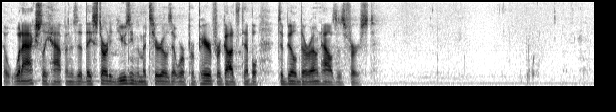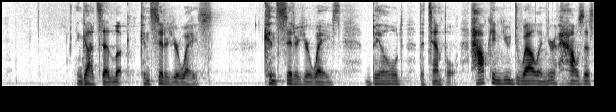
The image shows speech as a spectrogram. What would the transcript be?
that what actually happened is that they started using the materials that were prepared for God's temple to build their own houses first. And God said, Look, consider your ways. Consider your ways build the temple? How can you dwell in your houses?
